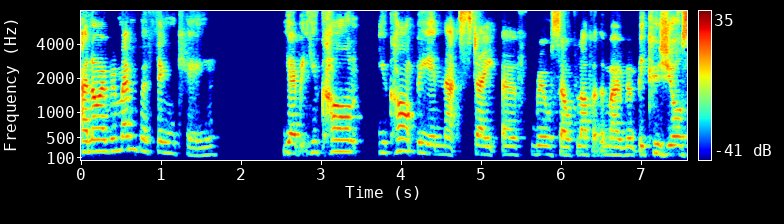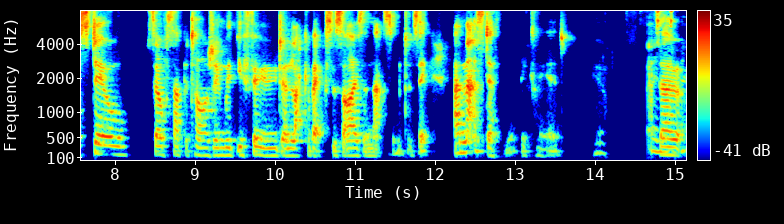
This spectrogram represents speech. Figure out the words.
and I remember thinking, yeah, but you can't you can't be in that state of real self love at the moment because you're still self sabotaging with your food and lack of exercise and that sort of thing. And that's definitely cleared. Yeah. And so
